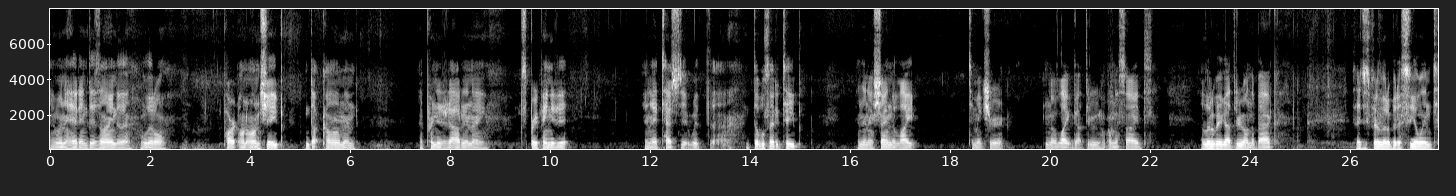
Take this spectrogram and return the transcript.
I went ahead and designed a little part on onshape.com and I printed it out and I spray painted it and I attached it with uh, double-sided tape and then I shine the light to make sure no light got through on the sides. A little bit got through on the back. So I just put a little bit of sealant.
